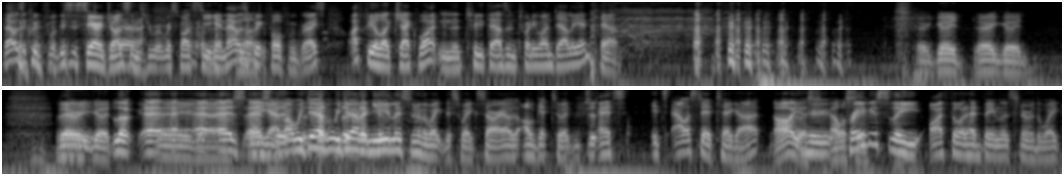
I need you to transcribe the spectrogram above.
That was a quick fall. This is Sarah Johnson's re- response to you again. That was a quick fall from Grace. I feel like Jack Wighton in the 2021 Dally M count. very good, very good. Very good. Look, a- There you go. as, as the- but we do the- have we do the- have a the- new listener of the week this week. Sorry, I'll, I'll get to it. Ju- and it's it's Alistair Tegart. Oh, yes, who Alistair. previously I thought had been listener of the week,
